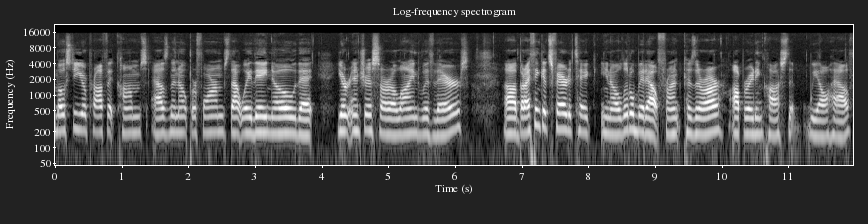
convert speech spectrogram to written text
most of your profit comes as the note performs. That way they know that your interests are aligned with theirs. Uh, but I think it's fair to take you know a little bit out front because there are operating costs that we all have.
